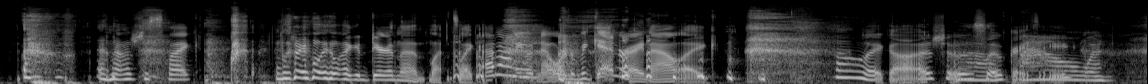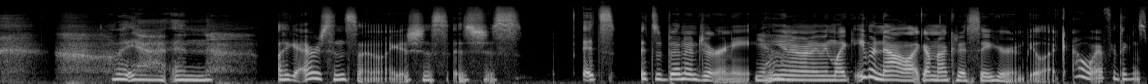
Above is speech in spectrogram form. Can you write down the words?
and I was just like literally like a deer in the headlights. Like I don't even know where to begin right now. Like oh my gosh, it was so crazy. Wow. But yeah, and like ever since then, like it's just it's just it's it's been a journey. Yeah. You know what I mean? Like even now, like I'm not gonna sit here and be like, oh, everything's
